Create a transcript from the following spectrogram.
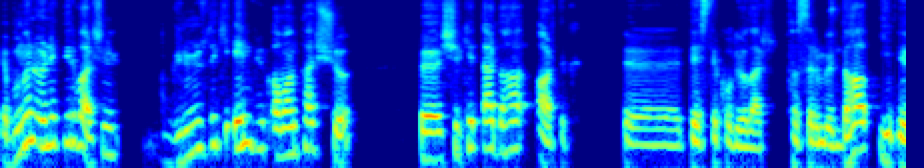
Ya bunların örnekleri var. Şimdi günümüzdeki en büyük avantaj şu. e, şirketler daha artık e, destek oluyorlar tasarım bölümü. Daha e,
